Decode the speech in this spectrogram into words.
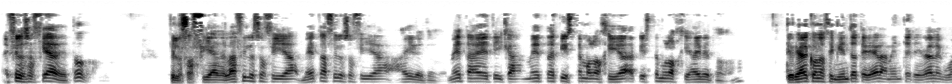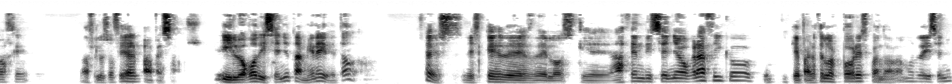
hay filosofía de todo. Filosofía de la filosofía, metafilosofía, hay de todo. Metaética, metaepistemología, epistemología, hay de todo, ¿no? Teoría del conocimiento, teoría de la mente, teoría del lenguaje. La filosofía es para pesados. Y luego diseño también hay de todo. Es, es que desde los que hacen diseño gráfico, que parecen los pobres cuando hablamos de diseño,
